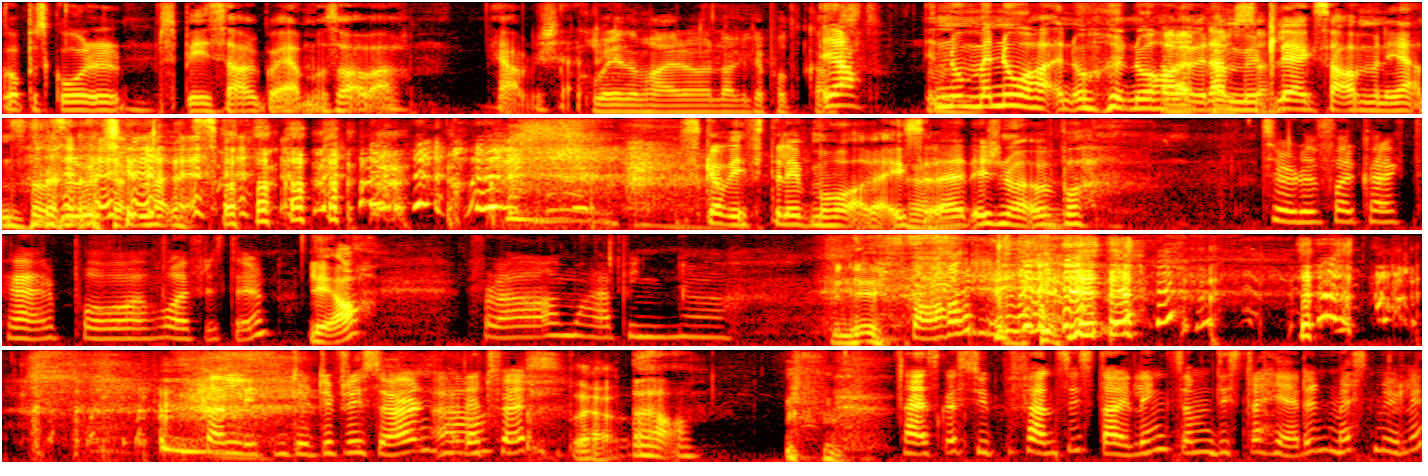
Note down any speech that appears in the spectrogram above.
Går på skolen, spiser, går hjem og sover. Jævlig kjedelig. Kommer innom her og lager litt podkast. Ja, nå, men nå, har- nå, nå har vi den muntlige eksamen igjen, sånn, så nå chiller jeg så. Skal vifte litt med håret, jeg, så det er ikke noe å øve på. Tror du får karakter på hårfristyren? Ja. For da må jeg begynne å spare. Ta en liten tur til frisøren Ja. rett før. ja. ja. Nei, jeg skal ha superfancy styling som distraherer mest mulig.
